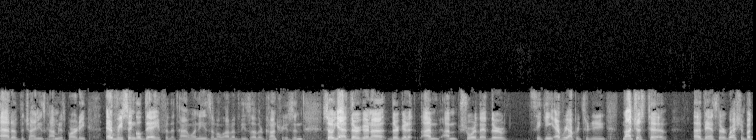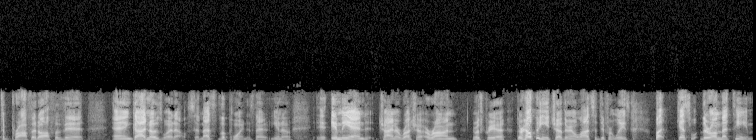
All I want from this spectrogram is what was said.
out of the Chinese Communist Party every single day for the Taiwanese and a lot of these other countries. And so yeah, they're gonna they're gonna I'm I'm sure that they're seeking every opportunity not just to advance their aggression but to profit off of it and God knows what else. And that's the point is that, you know, in the end, China, Russia, Iran, North Korea, they're helping each other in lots of different ways. But guess what? They're on that team,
